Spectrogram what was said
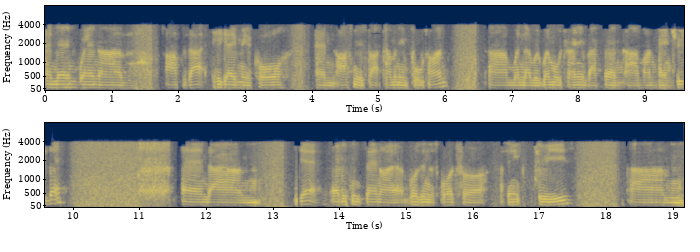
and then when um, after that, he gave me a call and asked me to start coming in full time um, when they were when we were training back then, uh, Monday and Tuesday. And um, yeah, ever since then I was in the squad for I think two years. Um,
